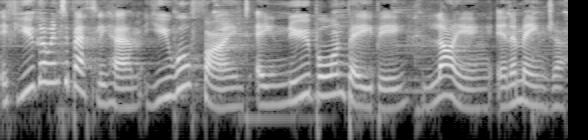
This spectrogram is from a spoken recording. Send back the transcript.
If you go into Bethlehem, you will find a newborn baby lying in a manger.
